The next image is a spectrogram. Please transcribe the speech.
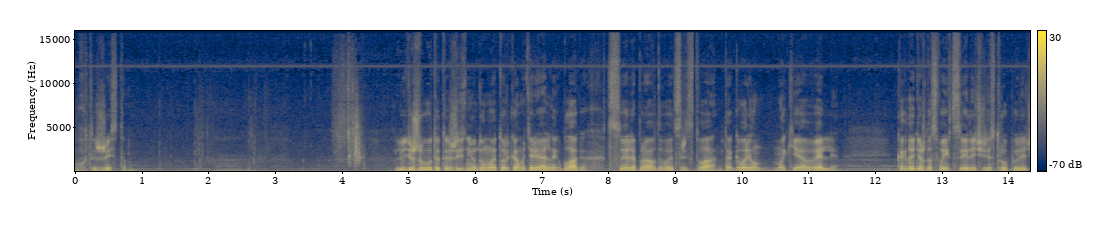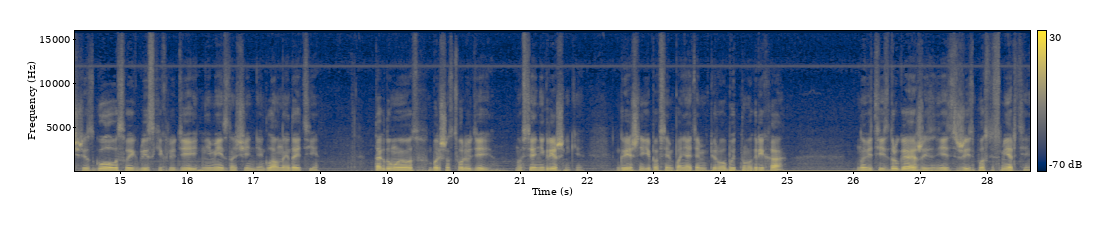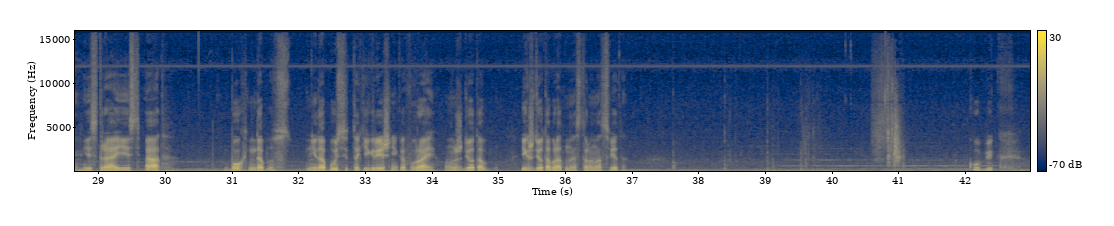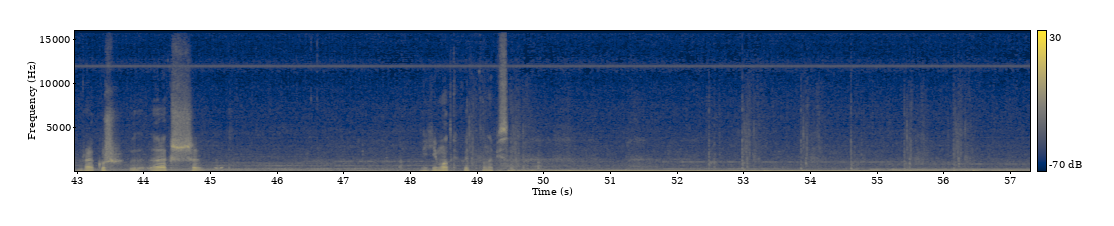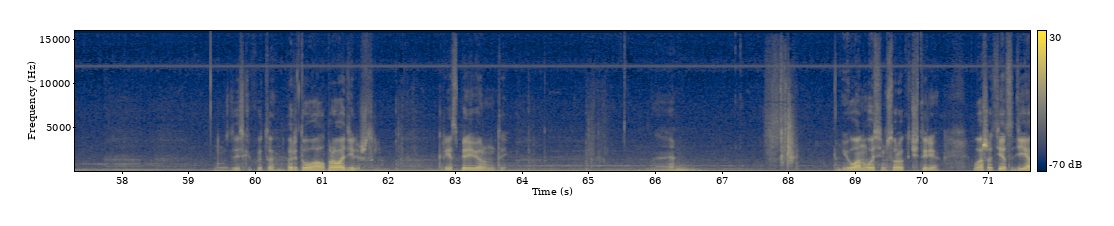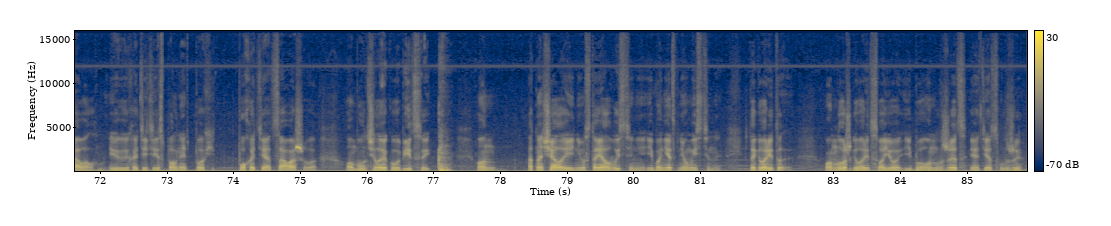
Ух ты, жесть там. Люди живут этой жизнью, думая только о материальных благах. Цель оправдывает средства. Так говорил Макиавелли. Когда идешь до своих целей через трупы или через головы своих близких людей, не имеет значения. Главное дойти. Так думают большинство людей. Но все они грешники. Грешники по всем понятиям первобытного греха. Но ведь есть другая жизнь, есть жизнь после смерти, есть рай, есть ад. Бог не, допу- не допустит таких грешников в рай. Он ждет, об- их ждет обратная сторона света. Кубик, ракуш, ракш... Бегемот какой-то там написан. Ну, здесь какой-то ритуал проводили, что ли. Крест перевернутый. Да. Иоанн 8.44. Ваш отец дьявол, и вы хотите исполнять похи- похоти отца вашего. Он был человекоубийцей. он от начала и не устоял в истине, ибо нет в нем истины. Это говорит, он ложь говорит свое, ибо он лжец и отец лжи.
